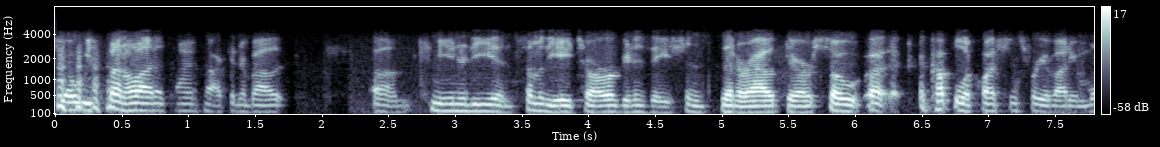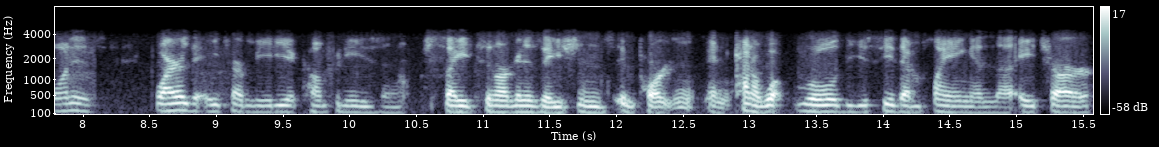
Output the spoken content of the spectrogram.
show, we spent a lot of time talking about um, community and some of the HR organizations that are out there. So, uh, a couple of questions for you, Vadim. One is, why are the HR media companies and sites and organizations important, and kind of what role do you see them playing in the HR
